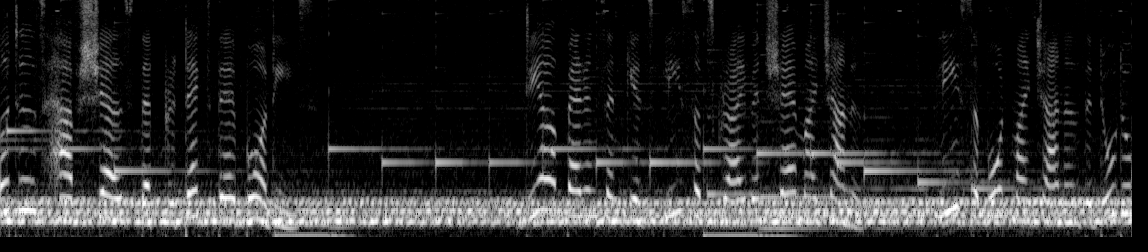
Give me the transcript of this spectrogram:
Turtles have shells that protect their bodies. Dear parents and kids, please subscribe and share my channel. Please support my channel The Dodo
